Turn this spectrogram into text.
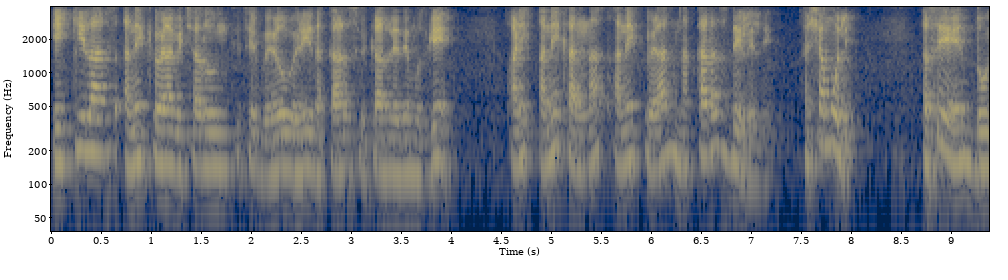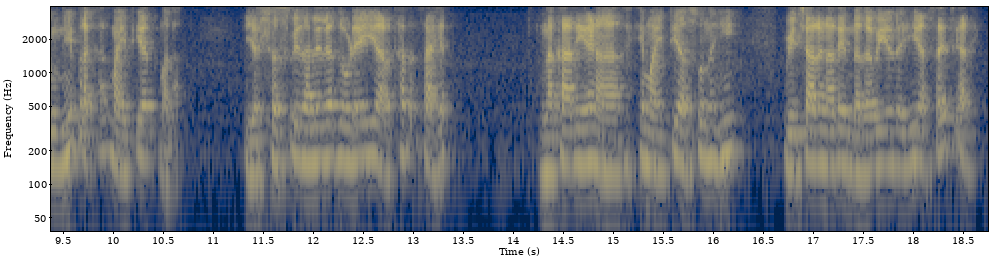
एकीलाच अनेक वेळा विचारून तिचे वेळोवेळी नकार स्वीकारलेले मुलगे आणि अनेकांना अनेक वेळा नकारच दिलेले अशा मुली. असे दोन्ही प्रकार माहिती आहेत मला. यशस्वी झालेल्या जोड्याही अर्थातच आहेत. नकार येणार हे माहिती असूनही विचारणारे नरवीरही असायचे अनेक.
